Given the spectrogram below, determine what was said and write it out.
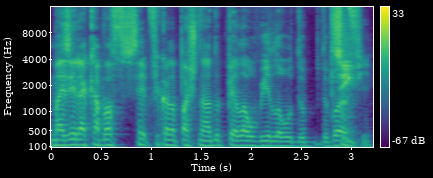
mas ele acaba ficando apaixonado pela Willow do, do Sim.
